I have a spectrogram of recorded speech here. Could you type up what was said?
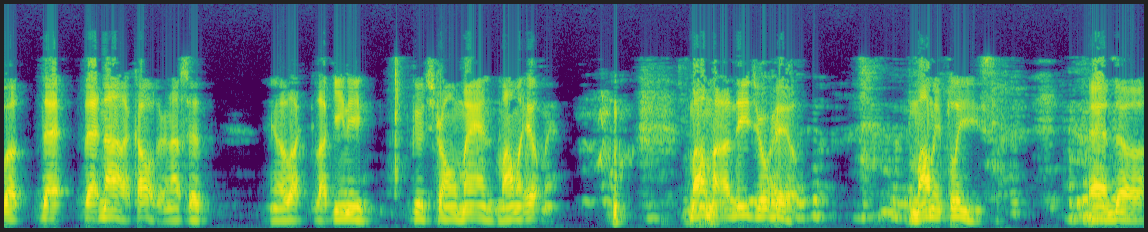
But that, that night I called her and I said, you know, like, like any good strong man, mama help me. mama, I need your help. Mommy, please. And, uh,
